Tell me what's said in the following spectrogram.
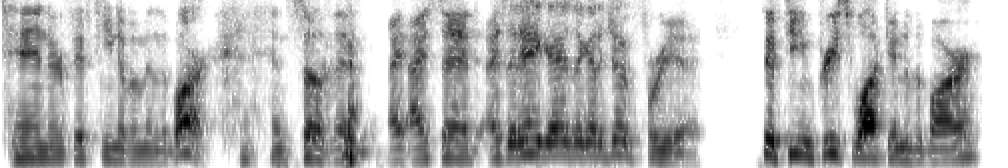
ten or fifteen of them in the bar, and so then I, I said I said, "Hey guys, I got a joke for you." Fifteen priests walk into the bar,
